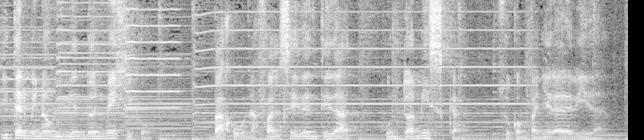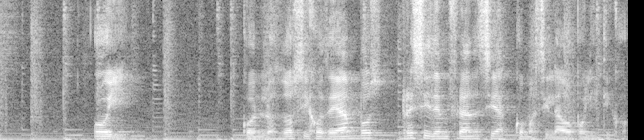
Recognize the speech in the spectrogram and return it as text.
y terminó viviendo en México, bajo una falsa identidad, junto a Miska, su compañera de vida. Hoy, con los dos hijos de ambos, reside en Francia como asilado político.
